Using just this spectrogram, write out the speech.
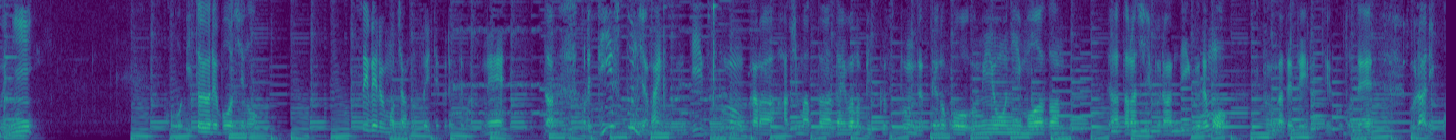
グにこう糸よれ防止のスイベルもちゃんとついてくれてますね。だからこれ D スプーンじゃないんですね。D スプーンから始まった台湾のビッグスプーンですけどこう海用にモアザン新しいブランディングでもスプーンが出ているっていうことで裏にこう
